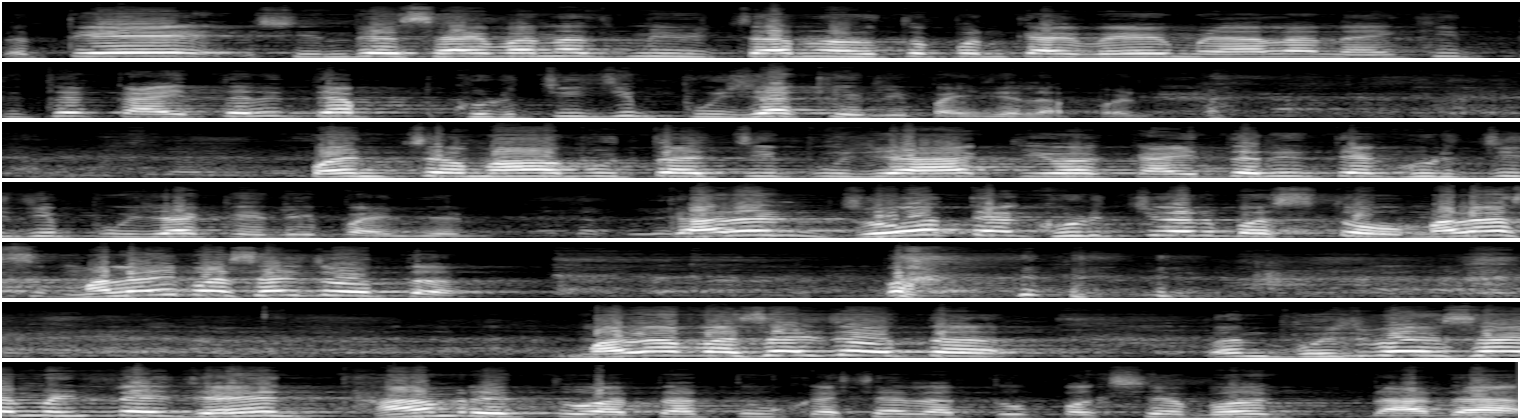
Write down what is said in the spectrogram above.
तर ते शिंदे साहेबांनाच मी विचारणार होतो पण काय वेळ मिळाला नाही की तिथं काहीतरी त्या खुर्चीची पूजा केली पाहिजे आपण. पंचमहाभूताची पूजा किंवा काहीतरी त्या खुर्चीची पूजा केली पाहिजे. कारण जो त्या खुर्चीवर बसतो मला मलाही बसायचं होतं. मला बसायचं होतं. पण भुजबळ साहेब म्हटले जयंत थांब रे तू आता तू कशाला तू पक्ष बघ. दादा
